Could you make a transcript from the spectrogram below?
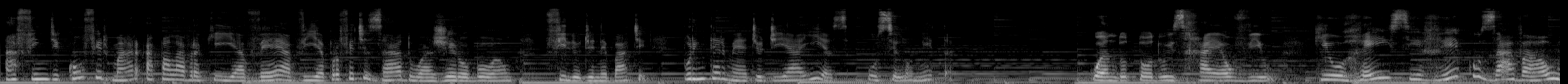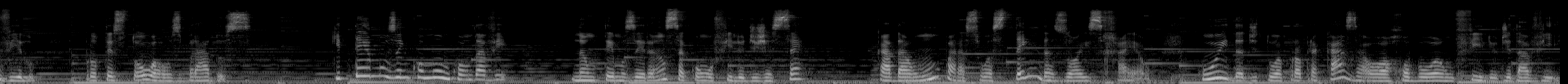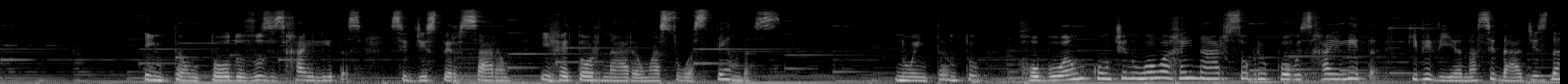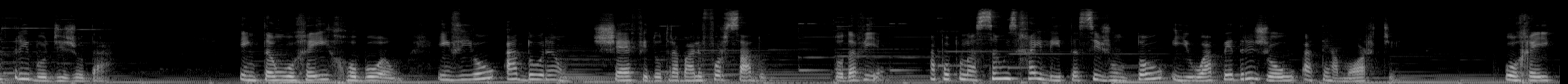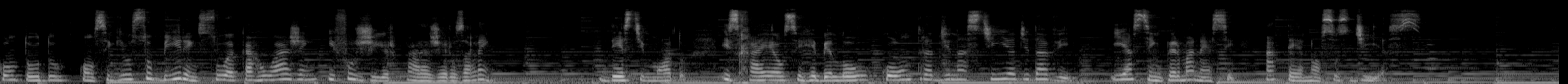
a fim de confirmar a palavra que Yahvé havia profetizado a Jeroboão, filho de Nebate, por intermédio de Aías, o Silonita. Quando todo Israel viu que o rei se recusava a ouvi-lo, protestou aos brados: Que temos em comum com Davi? Não temos herança com o filho de Jessé? Cada um para suas tendas, ó Israel. Cuida de tua própria casa, ó Roboão, filho de Davi. Então todos os israelitas se dispersaram e retornaram às suas tendas. No entanto, Roboão continuou a reinar sobre o povo israelita que vivia nas cidades da tribo de Judá. Então o rei Roboão enviou Adorão, chefe do trabalho forçado. Todavia, a população israelita se juntou e o apedrejou até a morte. O rei, contudo, conseguiu subir em sua carruagem e fugir para Jerusalém. Deste modo, Israel se rebelou contra a dinastia de Davi e assim permanece até nossos dias.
